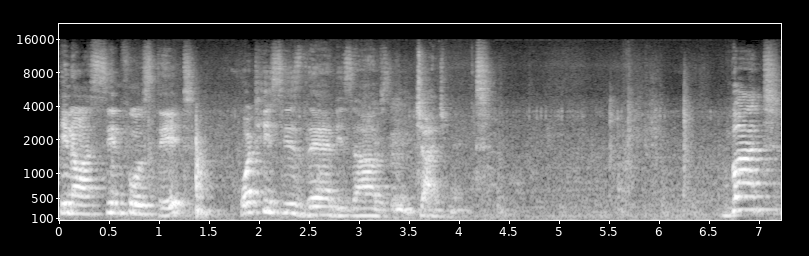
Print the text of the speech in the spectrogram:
in our sinful state, what He sees there deserves judgment. But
